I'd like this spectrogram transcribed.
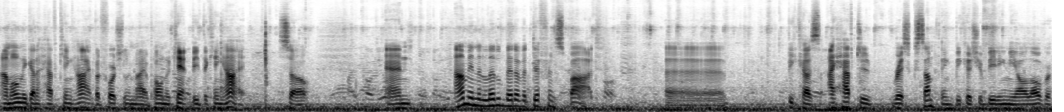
I'm only gonna have king high but fortunately my opponent can't beat the king high. So and I'm in a little bit of a different spot. Uh, because I have to risk something because you're beating me all over.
